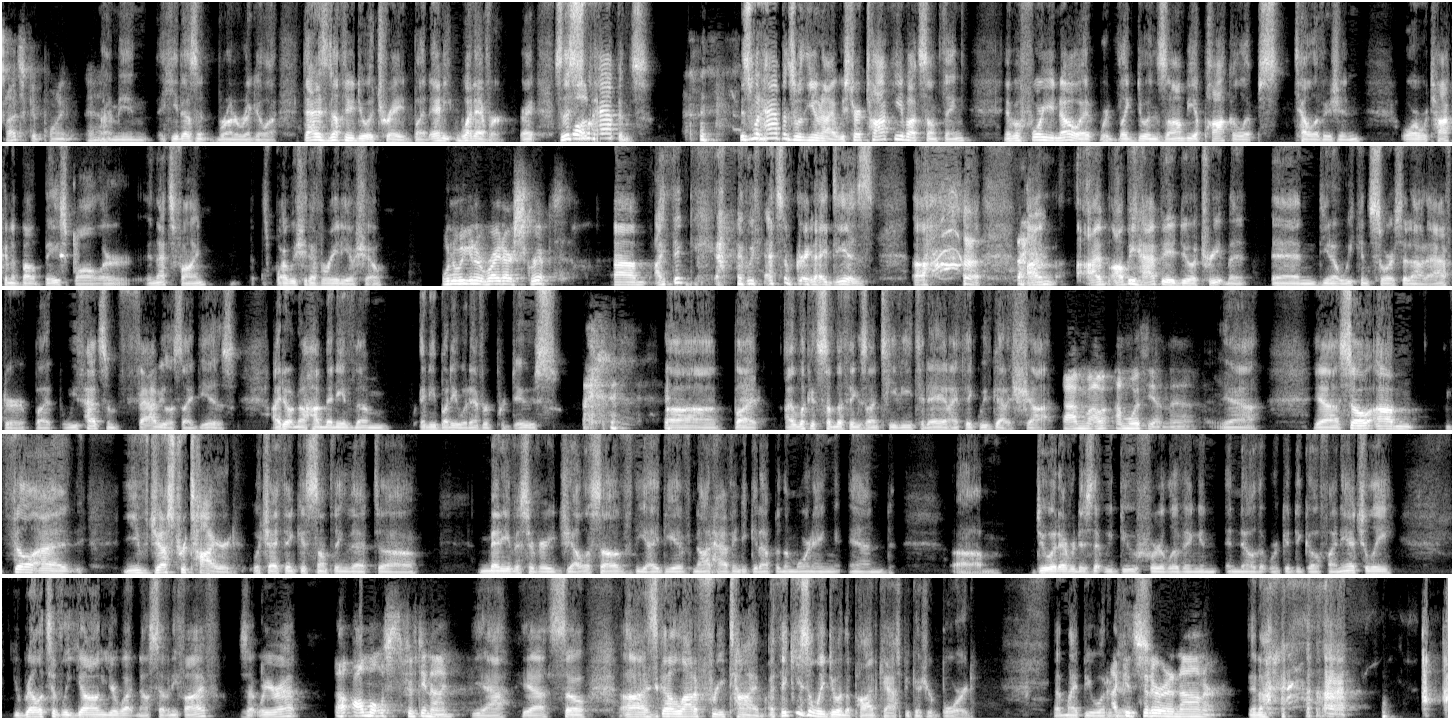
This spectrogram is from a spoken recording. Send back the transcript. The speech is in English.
That's a good point. Yeah. I mean, he doesn't run a regular. That has nothing to do with trade, but any whatever, right? So this well, is what happens. this is what happens with you and I. We start talking about something, and before you know it, we're like doing zombie apocalypse television, or we're talking about baseball, or and that's fine. That's why we should have a radio show. When are we going to write our script? Um, I think we've had some great ideas. Uh, I'm, i will be happy to do a treatment, and you know we can source it out after. But we've had some fabulous ideas. I don't know how many of them anybody would ever produce, uh, but I look at some of the things on TV today, and I think we've got a shot. I'm I'm with you on that. Yeah, yeah. So, um, Phil, uh, you've just retired, which I think is something that. Many of us are very jealous of the idea of not having to get up in the morning and um, do whatever it is that we do for a living and, and know that we're good to go financially. You're relatively young. You're what now? 75? Is that where you're at? Uh, almost 59. Yeah, yeah. So uh, he's got a lot of free time. I think he's only doing the podcast because you're bored. That might be what it I is. consider it an honor. And I,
